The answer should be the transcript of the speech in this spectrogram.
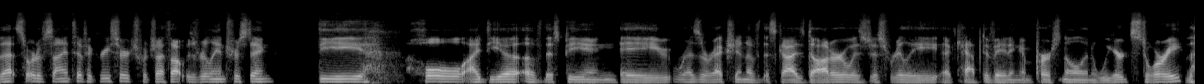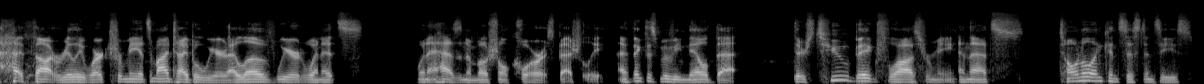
that sort of scientific research, which I thought was really interesting. The whole idea of this being a resurrection of this guy's daughter was just really a captivating and personal and weird story that I thought really worked for me. It's my type of weird. I love weird when it's when it has an emotional core especially. I think this movie nailed that. There's two big flaws for me and that's tonal inconsistencies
